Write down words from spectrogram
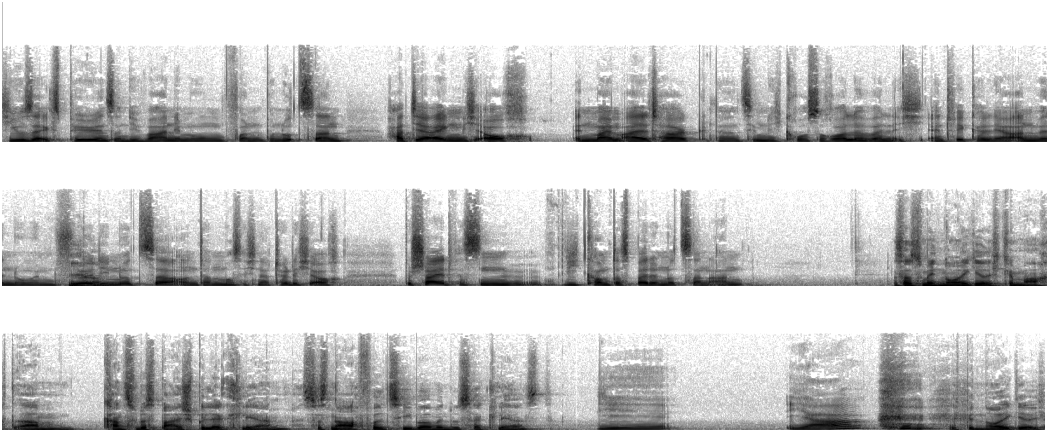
die User Experience und die Wahrnehmung von Benutzern hat ja eigentlich auch in meinem Alltag eine ziemlich große Rolle, weil ich entwickle ja Anwendungen für ja. die Nutzer und dann muss ich natürlich auch Bescheid wissen, wie kommt das bei den Nutzern an. Das hast du mich neugierig gemacht. Ähm, kannst du das Beispiel erklären? Ist das nachvollziehbar, wenn du es erklärst? Die, ja. ich bin neugierig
